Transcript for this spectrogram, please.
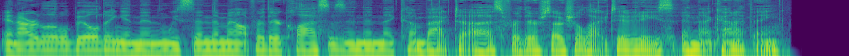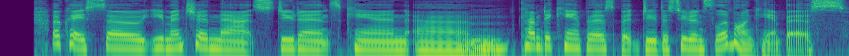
in our little building, and then we send them out for their classes, and then they come back to us for their social activities and that kind of thing. Okay, so you mentioned that students can um, come to campus, but do the students live on campus?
